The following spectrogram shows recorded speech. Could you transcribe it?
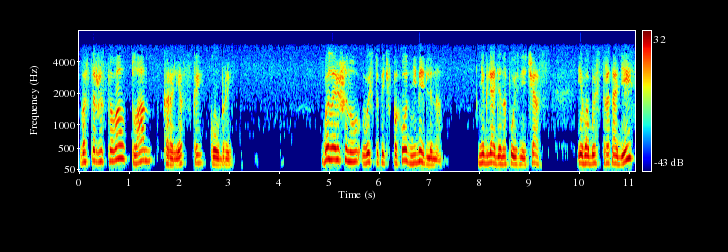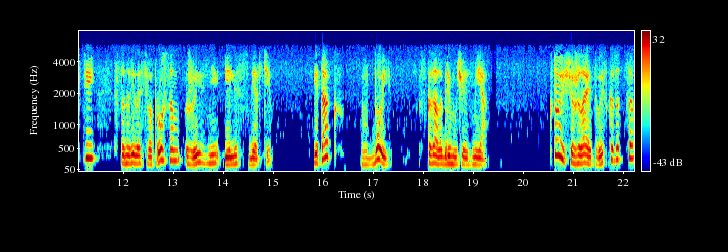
восторжествовал план королевской кобры. Было решено выступить в поход немедленно, не глядя на поздний час, ибо быстрота действий становилась вопросом жизни или смерти. «Итак, в бой!» — сказала гремучая змея. «Кто еще желает высказаться?»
